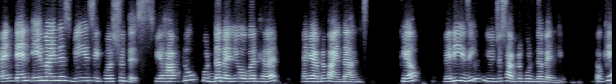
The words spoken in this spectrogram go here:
and tan A minus b is equals to this. You have to put the value over here and you have to find the answer. Clear? Very easy. You just have to put the value. Okay.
